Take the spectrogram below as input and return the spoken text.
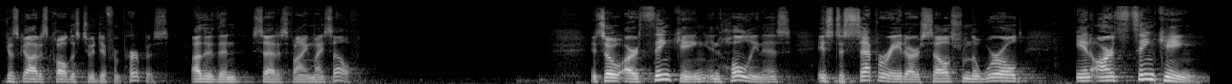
Because God has called us to a different purpose other than satisfying myself. And so our thinking in holiness is to separate ourselves from the world in our thinking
